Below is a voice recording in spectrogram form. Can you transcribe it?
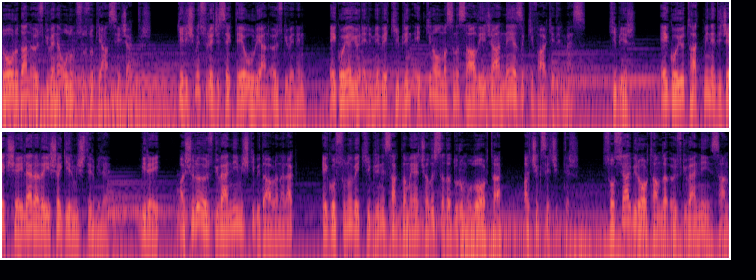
doğrudan özgüvene olumsuzluk yansıyacaktır. Gelişme süreci sekteye uğrayan özgüvenin, egoya yönelimi ve kibrin etkin olmasını sağlayacağı ne yazık ki fark edilmez. Kibir, egoyu tatmin edecek şeyler arayışa girmiştir bile. Birey, aşırı özgüvenliymiş gibi davranarak, egosunu ve kibrini saklamaya çalışsa da durum ulu orta, açık seçiktir. Sosyal bir ortamda özgüvenli insan,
